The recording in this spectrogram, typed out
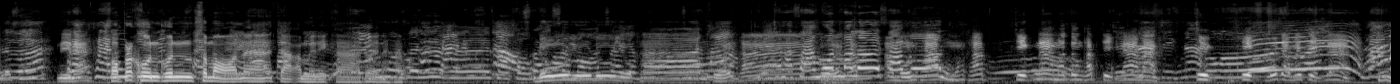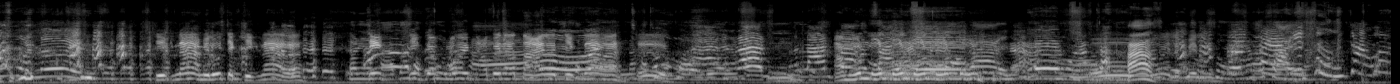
เหลือนี่นะ ขอบพระคุณคุณสมรนะฮะจากอเมริกาด้วยนะครับ ไปเลือกเลยค่ะของดูอยู่ดูอยู่ครับสวยครับสามมนมาเลยสามหมมุนครับนหมุนครับ จิกหน้ามาตรงครับ จิกหน้ามา จิกจิกรู้จักไหมจิกหน้าจิกหน้าไม่รู้จักจิกหน้าเหรอ จิกจิกเอาไปเอาไปหน้าตายเลยจิกหน้ามาเออร้านร้านเอาหมุนหมุนหมุนหมุนหมุนหมุนโอ้อะยเลยเป็นใส่ถึงจังเลย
